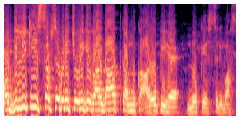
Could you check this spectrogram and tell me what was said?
और दिल्ली की सबसे बड़ी चोरी की वारदात का मुख्य आरोपी है लोकेश श्रीनिवास।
